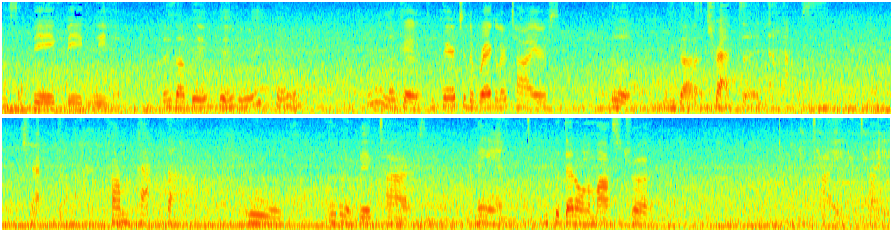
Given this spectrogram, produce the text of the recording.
That's a big, big wheel. There's a big, big wheel. Ooh, look at it. Compared to the regular tires, look, we got a tractor in the house. Tractor. Compactor. Ooh. Look at the big tires. Man, you put that on a monster truck. Tight, tight.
